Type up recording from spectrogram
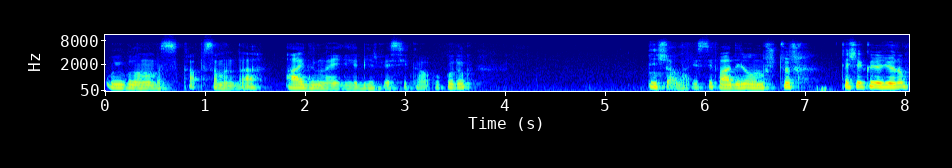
uygulamamız kapsamında Aydın'la ilgili bir vesika okuduk. İnşallah istifadeli olmuştur. Teşekkür ediyorum.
